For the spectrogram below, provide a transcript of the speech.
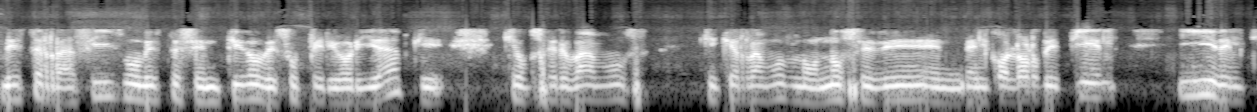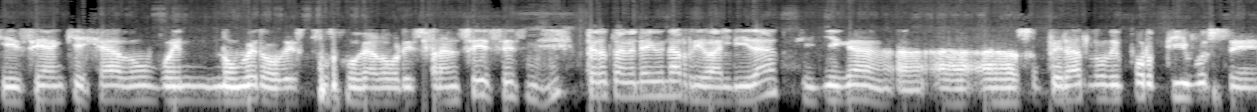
de este racismo, de este sentido de superioridad que, que observamos, que querramos o no se ve en el color de piel y del que se han quejado un buen número de estos jugadores franceses, pero también hay una rivalidad que llega a, superar lo deportivo, se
